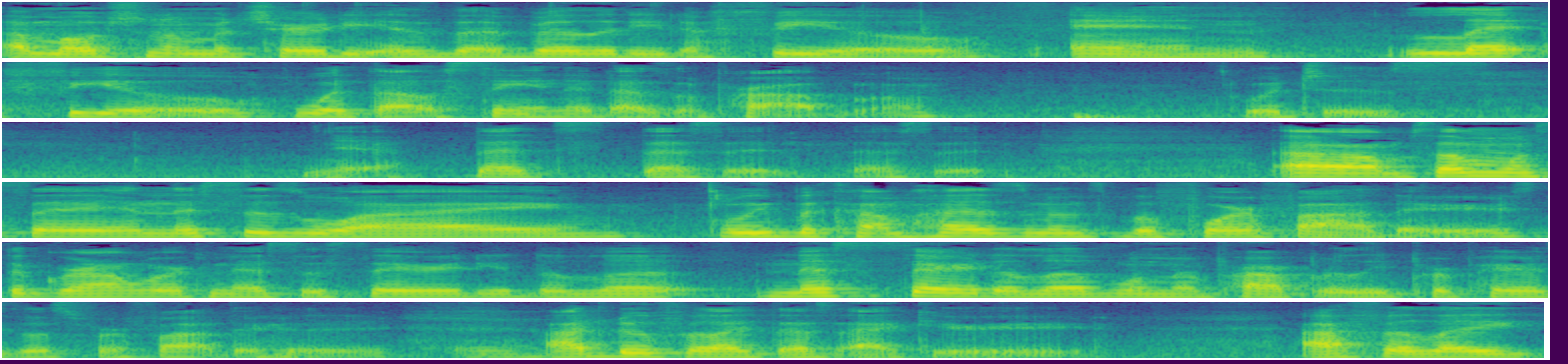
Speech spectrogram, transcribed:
Emotional maturity is the ability to feel and let feel without seeing it as a problem." which is yeah that's that's it that's it um, someone said and this is why we become husbands before fathers the groundwork necessary to love necessary to love women properly prepares us for fatherhood i do feel like that's accurate i feel like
